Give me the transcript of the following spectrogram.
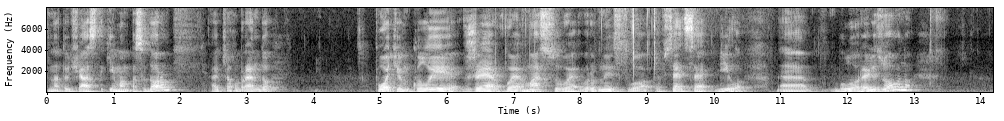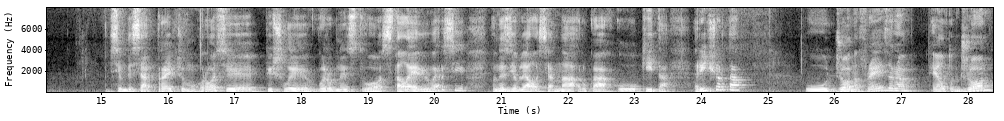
на той час таким амбасадором е, цього бренду. Потім, коли вже в масове виробництво все це діло е, було реалізовано, в 73-му році пішли в виробництво сталеві версії. Вони з'являлися на руках у Кіта Річарда, у Джона Фрейзера, Елтон Джон,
